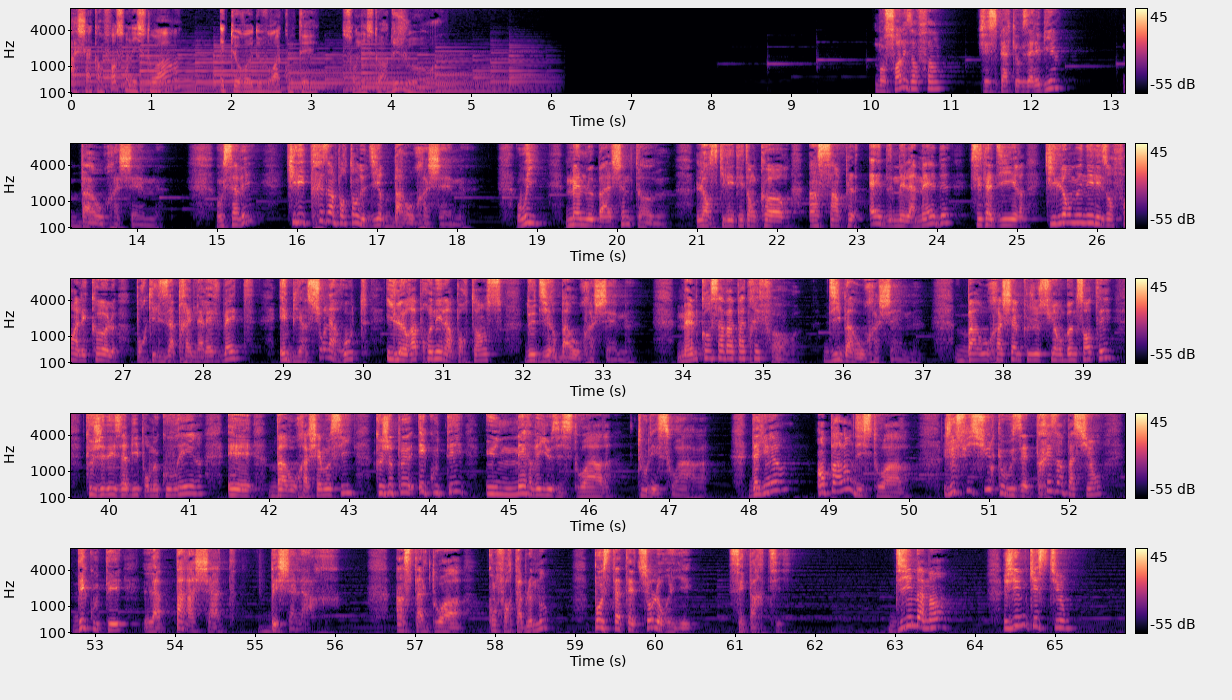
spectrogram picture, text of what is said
À chaque enfant son histoire est heureux de vous raconter son histoire du jour. Bonsoir les enfants, j'espère que vous allez bien. Baruch Hashem. Vous savez qu'il est très important de dire Baruch Hashem. Oui, même le Baal Shem Tov, lorsqu'il était encore un simple aide Melamed, c'est-à-dire qu'il emmenait les enfants à l'école pour qu'ils apprennent la lève-bête, eh bien sur la route, il leur apprenait l'importance de dire Baruch Hashem. Même quand ça va pas très fort, dis Baruch Hashem. Baruch Hashem que je suis en bonne santé, que j'ai des habits pour me couvrir, et Baruch Hashem aussi que je peux écouter une merveilleuse histoire tous les soirs. D'ailleurs, en parlant d'histoire, je suis sûr que vous êtes très impatient d'écouter la parachate Béchalach. Installe-toi confortablement, pose ta tête sur l'oreiller, c'est parti. Dis maman, j'ai une question,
